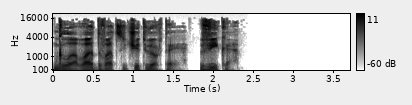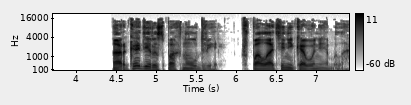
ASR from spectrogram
Глава 24. Вика. Аркадий распахнул дверь. В палате никого не было.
